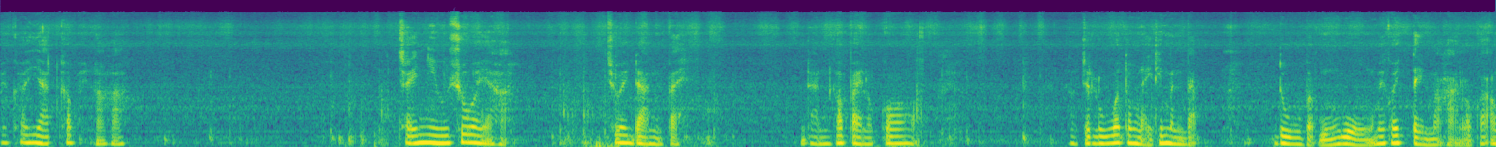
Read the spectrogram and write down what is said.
ค่อยๆยัดเข้าไปนะคะ ใช้นิ้วช่วยอะค่ะ ช่วยดันไป ดันเข้าไปแล้วก็ เราจะรู้ว่าตรงไหนที่มันแบบดูแบบวงๆไม่ค่อยเต็มอะค่ะ เราก็เอา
